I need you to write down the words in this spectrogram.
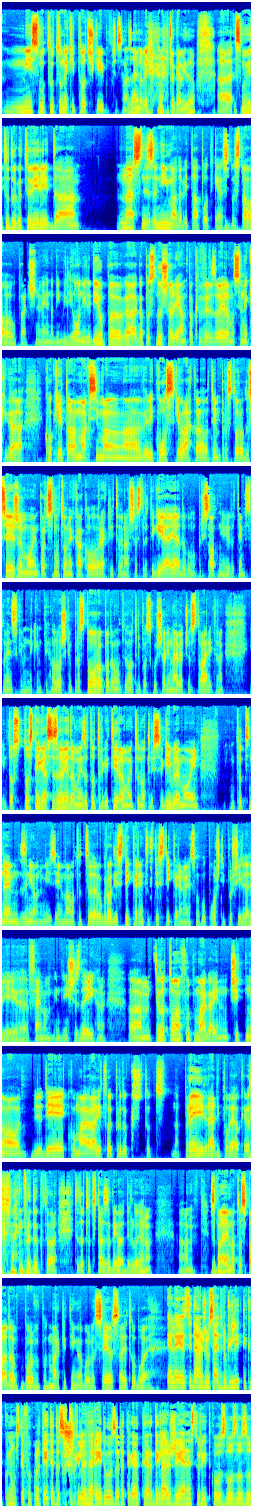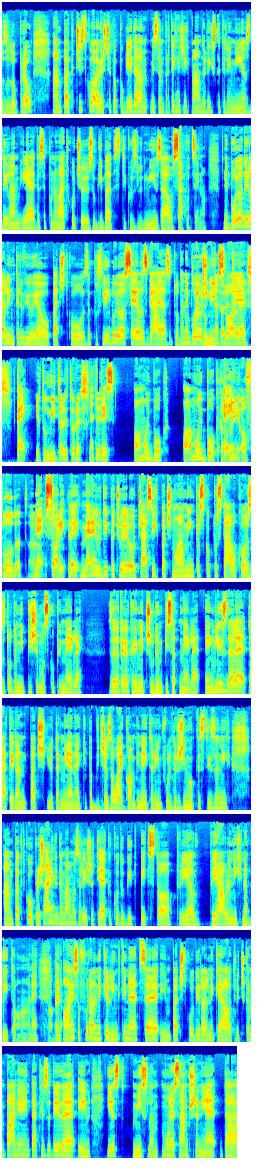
mi smo tudi v neki točki, če se nazaj navežem na to, kaj mi delamo, uh, smo mi tudi ugotovili, da nas ne zanima, da bi ta podcast postal, pač, vem, da bi milijoni ljudi ga, ga poslušali, ampak ve- zavedamo se nekega, koliko je ta maksimalna velikost, ki jo lahko v tem prostoru dosežemo, in pač smo to nekako rekli, to je naša strategija, je, da bomo prisotni v tem slovenskem nekem tehnološkem prostoru, pa da bomo tudi notri poskušali največ ustvariti. Ne. In to, to z tega se zavedamo in zato targetiramo in tu notri se gibljemo. In, Tudi, ne vem, zanimivo na mizi, imamo tudi uh, ogrodje stikerje in tudi te stikerje, vem, smo po pošti pošiljali uh, fanom in, in še zdaj jih. Um, tako da to nam ful pomaga in očitno ljudje, ko imajo radi tvoj produkt, tudi naprej radi povejo, kaj je v tvojem produktu, tako da tudi ta zadeva deluje. No. Um, zdaj pa ne vem, ali to spada bolj pod marketing, ali bolj v sales, ali to boje. Ele, jaz ti dam že vsaj drugi letnik ekonomske fakultete, da si tukaj le na redu, zaradi tega, ker delaš že ene stvari tako zelo, zelo, zelo, zelo prav. Ampak čistko, a veš, če pa pogledam, mislim, pri tehničnih founderjih, s katerimi jaz delam, je, da se ponavadi hočejo izogibati stiku z ljudmi za vsako ceno. Ne bojo delali intervjujev, pač tako zaposlili bojo sales gaja, zato da ne bojo šli na svoje. Kaj? Je to mit ali je to res? Ne, to je res. O moj bog, O moj bog. Kaj pomeni offloadati? Ne, sorry, lej, mene ljudje plačujejo včasih pač mojo mentorsko postavko, zato da mi pišemo skupaj maile. Zaradi tega, ker jim je čuden pisati maile. Anglis, mm. dale, ta teden pač jutr mi ena ekipa piče za Y Combinator in full držimo pesti za njih. Ampak tako vprašanje, ki ga imamo za rešiti, je, kako dobiti 500 prijav. Prijavljenih na beto. Okay. In oni so furali neke LinkedIn-ece in pač tako delali neke outreach kampanje in take zadeve. In jaz mislim, moj assumption je, da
